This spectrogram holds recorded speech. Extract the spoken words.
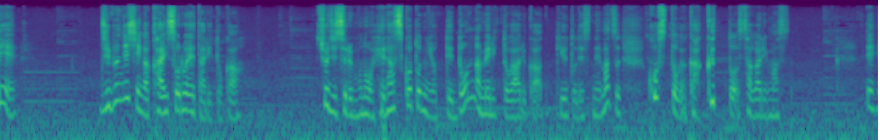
で自分自身が買い揃えたりとか所持するものを減らすことによってどんなメリットがあるかっていうとですねまずコストがガクッと下がります。で、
